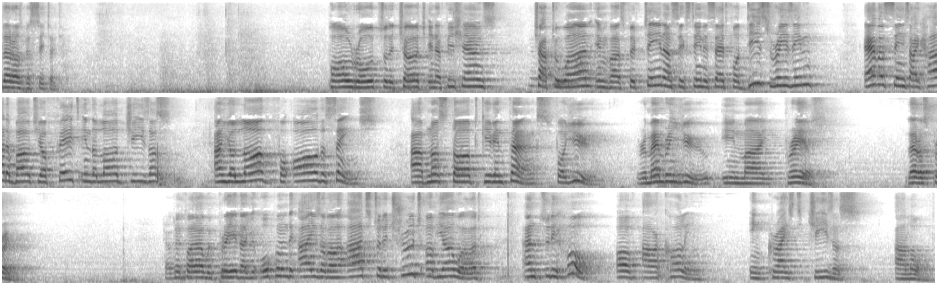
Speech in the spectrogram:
Let us be seated. Paul wrote to the church in Ephesians chapter 1 in verse 15 and 16. He said, For this reason, ever since I heard about your faith in the Lord Jesus and your love for all the saints, I have not stopped giving thanks for you, remembering you in my prayers. Let us pray. Heavenly Father, we pray that you open the eyes of our hearts to the truth of your word and to the hope of our calling in Christ Jesus our Lord.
